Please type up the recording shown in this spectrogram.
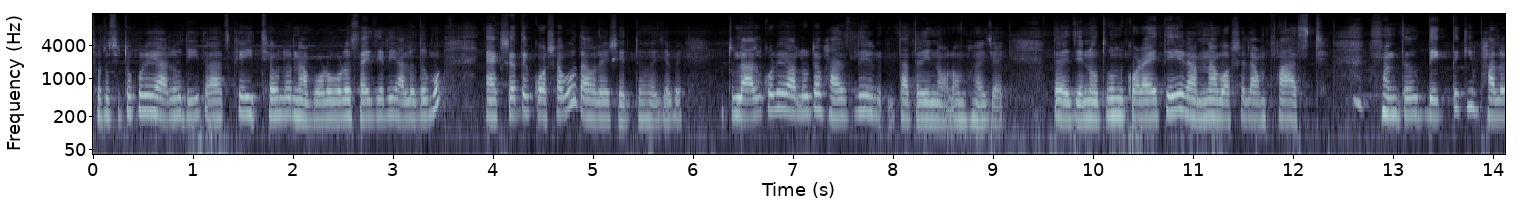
ছোট ছোট করে আলু দিই তো আজকে ইচ্ছা হলো না বড় বড় সাইজেরই আলু দেবো একসাথে কষাবো তাহলে সেদ্ধ হয়ে যাবে। একটু লাল করে আলুটা ভাজলে তাড়াতাড়ি নরম হয়ে যায়। তো এই যে নতুন কড়াইতে রান্না বসালাম ফার্স্ট তো দেখতে কি ভালো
